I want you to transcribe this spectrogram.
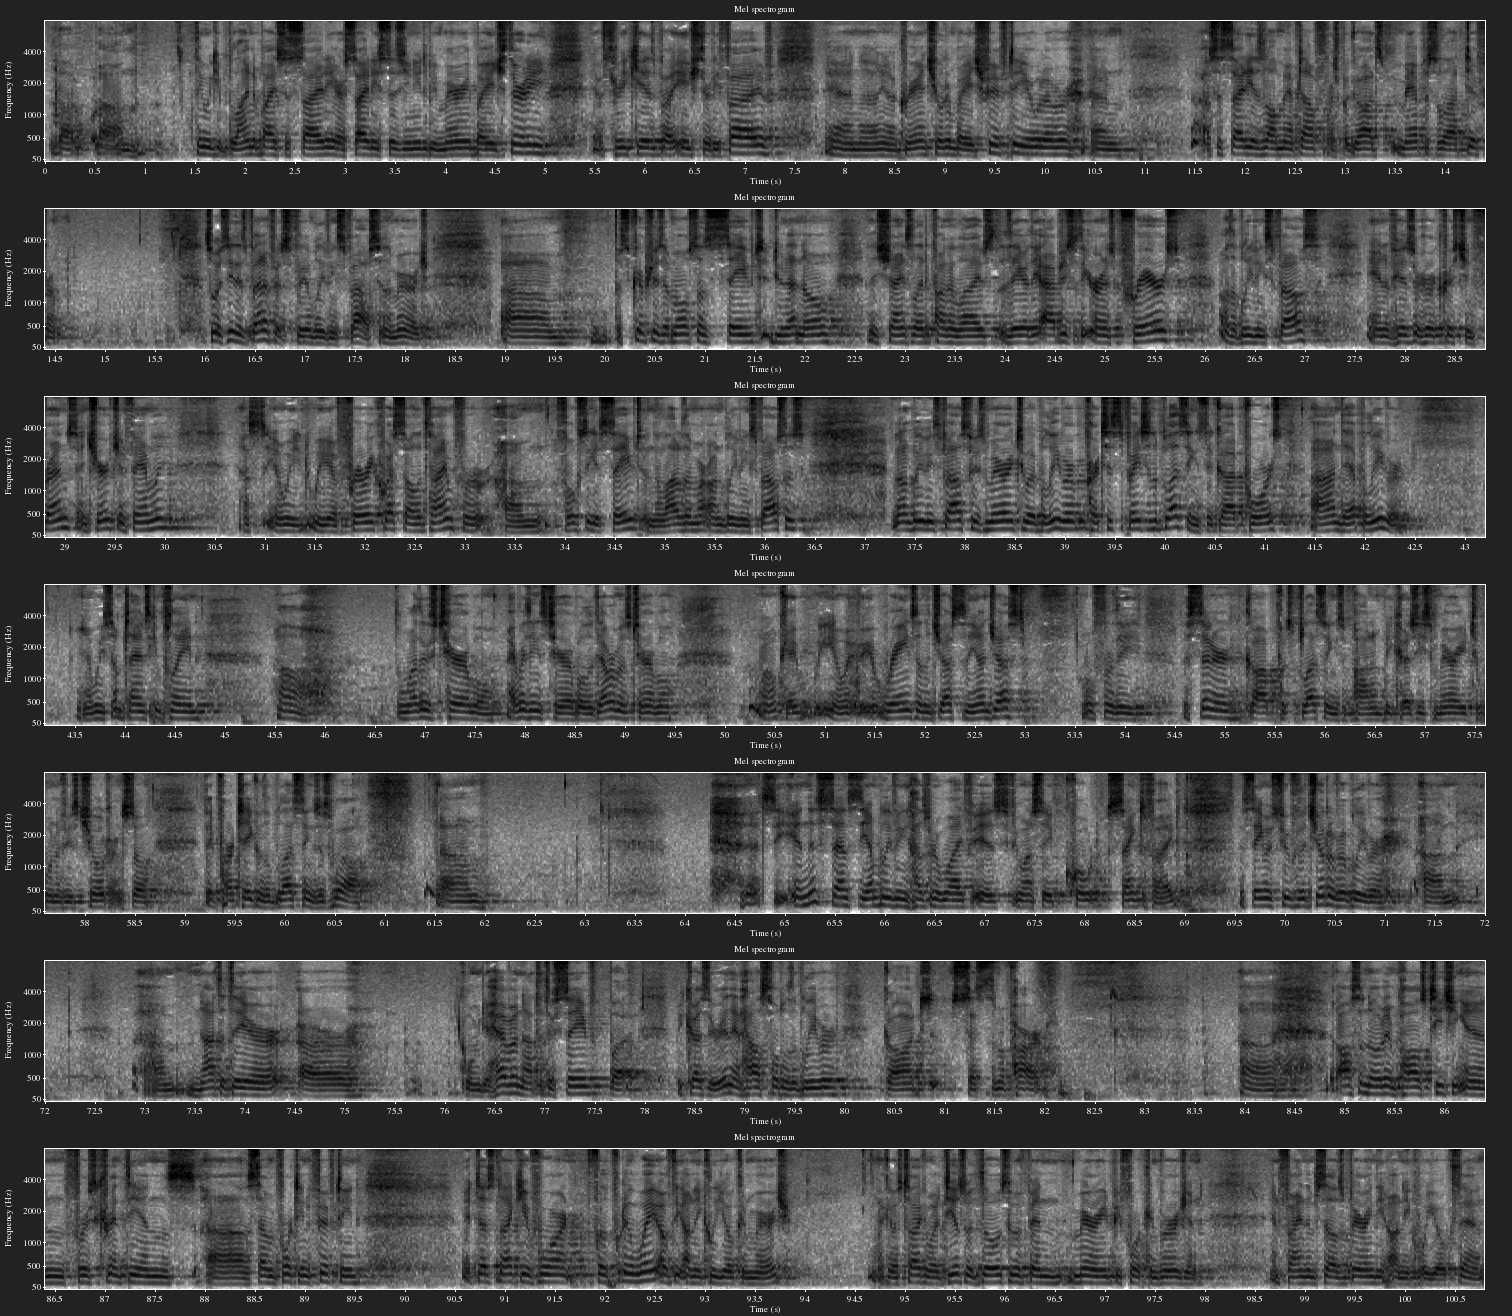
But um, I think we get blinded by society. Our society says you need to be married by age 30, have three kids by age 35, and uh, you know grandchildren by age 50 or whatever. And uh, society has it all mapped out for us, but God's map is a lot different. So we see there's benefits for the unbelieving spouse in the marriage. Um, the scriptures that most unsaved do not know, and it shines light upon their lives. They are the objects of the earnest prayers of the believing spouse and of his or her Christian friends and church and family. That's, you know, we, we have prayer requests all the time for um, folks to get saved, and a lot of them are unbelieving spouses. An unbelieving spouse who is married to a believer participates in the blessings that God pours on that believer. You know, we sometimes complain, oh, the weather's terrible, everything's terrible, the government's terrible. Okay, you know, it rains on the just and the unjust. Well, for the, the sinner, God puts blessings upon him because he's married to one of his children. So they partake of the blessings as well. Um, Let's see, in this sense, the unbelieving husband or wife is, if you want to say, quote, sanctified. The same is true for the children of a believer. Um, um, not that they are, are going to heaven, not that they're saved, but because they're in that household of the believer, God sets them apart. Uh, also noted in Paul's teaching in 1 Corinthians uh, 7, 14 to 15, it does not give warrant for the putting away of the unequal yoke in marriage. Like I was talking about, it deals with those who have been married before conversion and find themselves bearing the unequal yoke then.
